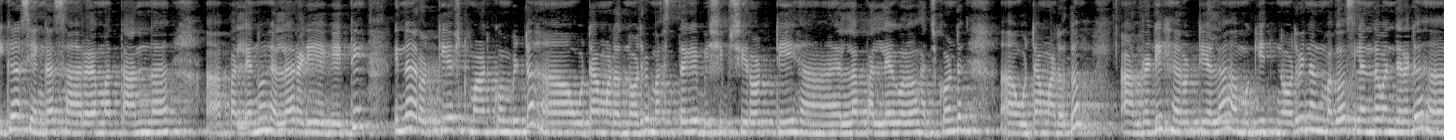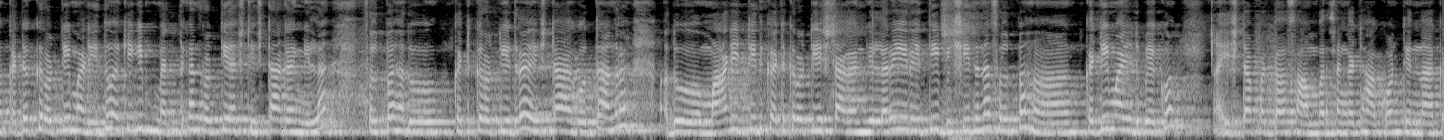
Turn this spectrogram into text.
ಈಗ ಶೇಂಗಾ, ಸಾರು ಮತ್ತು ಅನ್ನ ಪಲ್ಯನೂ ಎಲ್ಲ ರೆಡಿ ಆಗೈತಿ. ಇನ್ನು ರೊಟ್ಟಿ ಅಷ್ಟು ಮಾಡ್ಕೊಂಡ್ಬಿಟ್ಟು ಊಟ ಮಾಡೋದು ನೋಡಿರಿ. ಮಸ್ತಾಗಿ ಬಿಸಿ ಬಿಸಿ ರೊಟ್ಟಿ ಎಲ್ಲ ಪಲ್ಯಗಳು ಹಚ್ಕೊಂಡು ಊಟ ಮಾಡೋದು. ಆಲ್ರೆಡಿ ರೊಟ್ಟಿ ಎಲ್ಲ ಮುಗೀತು ನೋಡಿರಿ. ನನ್ನ ಮಗ ಸಲಿಂದ ಒಂದೆರಡು ಕಟಕ್ ರೊಟ್ಟಿ ಮಾಡಿದ್ದು. ಆಕೆಗೆ ಮೆತ್ತಗಂದು ರೊಟ್ಟಿ ಅಷ್ಟು ಇಷ್ಟ ಆಗಂಗಿಲ್ಲ. ಸ್ವಲ್ಪ ಅದು ಕಟಕ ರೊಟ್ಟಿ ಇದ್ರೆ ಇಷ್ಟ ಆಗುತ್ತೆ? ಅಂದ್ರೆ ಅದು ಮಾಡಿಟ್ಟಿದ್ದು ಕಟಕ ರೊಟ್ಟಿ ಇಷ್ಟ ಆಗಂಗಿಲ್ಲ ರೀ. ಈ ರೀತಿ ಬಿಸಿದನ್ನು ಸ್ವಲ್ಪ ಕಟಿ ಮಾಡಿಡಬೇಕು. ಇಷ್ಟಪಟ್ಟ ಸಾಂಬಾರು ಸಂಗಟ ಹಾಕೊಂಡು ತಿನ್ನಾಕ.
